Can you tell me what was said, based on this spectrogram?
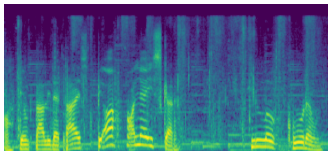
Ó, tem um que tá ali detrás. Ó, olha isso, cara. Que loucura, mano.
